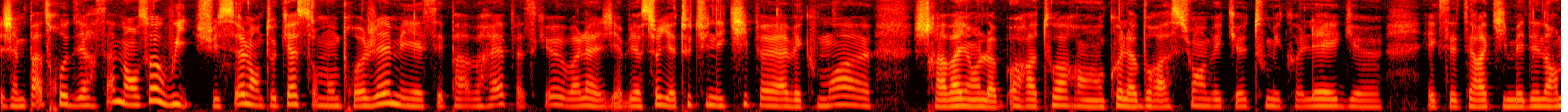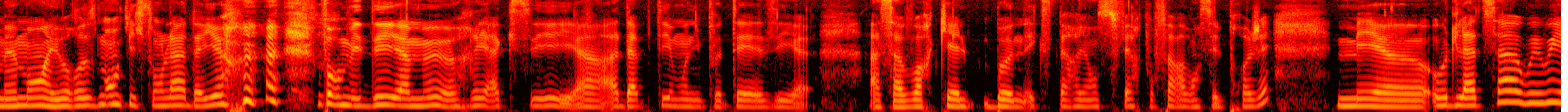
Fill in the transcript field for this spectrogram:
j'aime pas trop dire ça, mais en soi, oui, je suis seule en tout cas sur mon projet, mais c'est pas vrai parce que voilà, il y a bien sûr, il y a toute une équipe euh, avec moi. Je travaille en laboratoire en collaboration avec euh, tous mes collègues, euh, etc., qui m'aident énormément et heureusement qu'ils sont là d'ailleurs pour m'aider à me réaxer et à adapter mon hypothèse et à savoir quelle bonne expérience faire pour faire avancer le projet. Mais au-delà de ça, oui, oui,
